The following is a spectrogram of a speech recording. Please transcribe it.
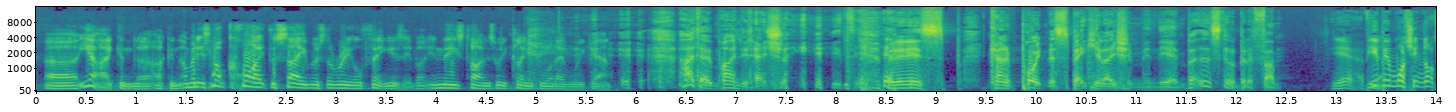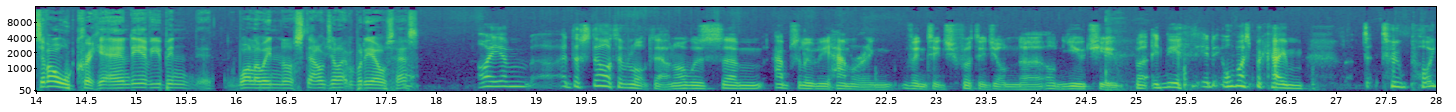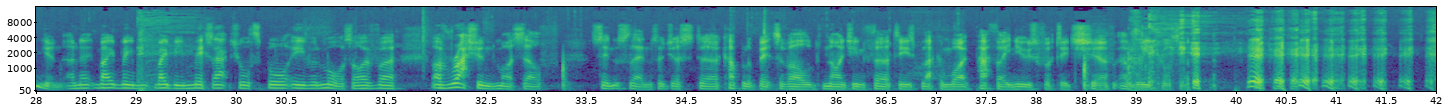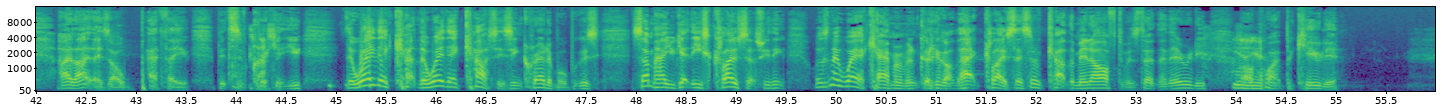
uh, yeah, I can uh, I can. I mean, it's not quite the same as the real thing, is it? But in these times, we cling to whatever we can. I don't mind it actually, but it is kind of pointless speculation in the end. But it's still a bit of fun. Yeah. Have you yeah. been watching lots of old cricket, Andy? Have you been uh, wallowing nostalgia like everybody else has? I am um, at the start of lockdown. I was um, absolutely hammering vintage footage on uh, on YouTube, but it, it almost became t- too poignant, and it made me maybe miss actual sport even more. So I've uh, I've rationed myself since then to just uh, a couple of bits of old 1930s black and white Pathé news footage uh, a week or so. I like those old Pathé bits of cricket. You, the way they cut, the way they're cut is incredible because somehow you get these close-ups. You think, well, there's no way a cameraman could have got that close. They sort of cut them in afterwards, don't they? They really yeah, are yeah. quite peculiar.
